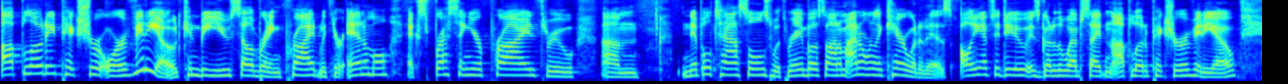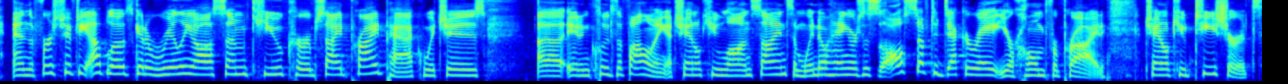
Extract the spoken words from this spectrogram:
upload a picture or a video. It can be you celebrating pride with your animal, expressing your pride through um, nipple tassels with rainbows on them. I don't really care what it is. All you have to do is go to the website and upload a picture or video. And the first 50 uploads get a really awesome Q Curbside Pride Pack, which is uh, it includes the following a Channel Q lawn sign, some window hangers. This is all stuff to decorate your home for Pride. Channel Q t shirts,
